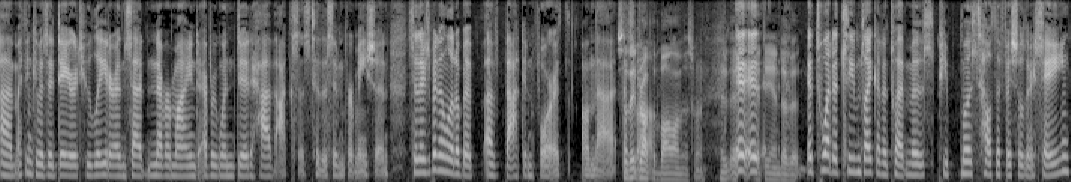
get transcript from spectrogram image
Um, I think it was a day or two later, and said, "Never mind, everyone did have access to this information." So there's been a little bit of back and forth on that. So as they well. dropped the ball on this one at, at- It- it- at the end of it. It's what it seems like, and it's what most most health officials are saying.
